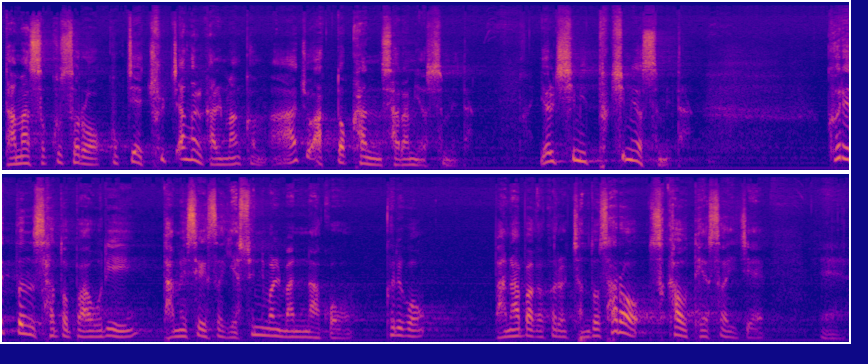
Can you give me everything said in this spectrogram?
다마스쿠스로 국제 출장을 갈 만큼 아주 악독한 사람이었습니다. 열심히 특심이었습니다. 그랬던 사도 바울이 다메섹에서 예수님을 만나고 그리고 바나바가 그를 전도사로 스카우트해서 이제 예,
